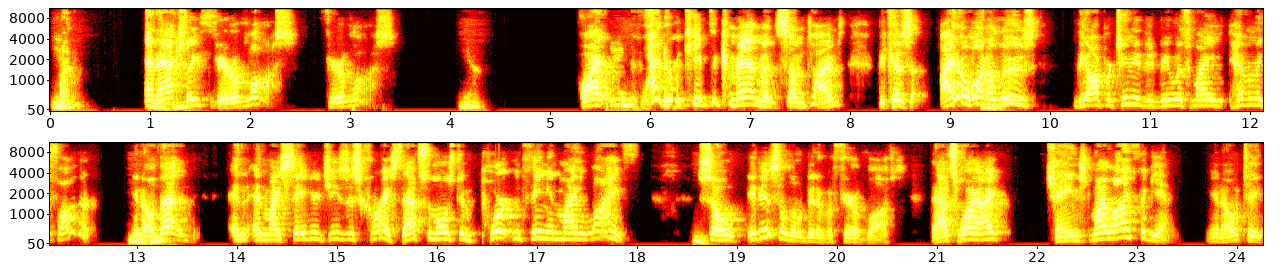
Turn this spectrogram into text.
yeah. money, and mm-hmm. actually fear of loss. Fear of loss. Yeah. Why? Why do we keep the commandments sometimes? Because I don't want to mm-hmm. lose the opportunity to be with my heavenly Father. You know mm-hmm. that, and and my Savior Jesus Christ. That's the most important thing in my life. Mm-hmm. So it is a little bit of a fear of loss. That's why I changed my life again. You know, to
